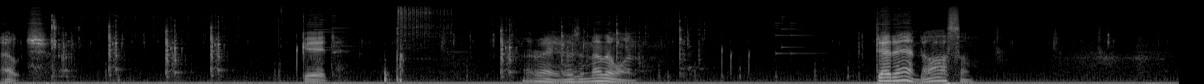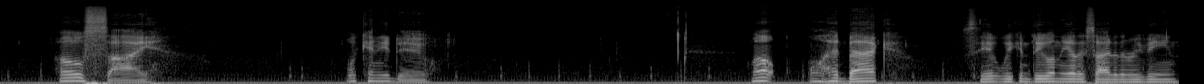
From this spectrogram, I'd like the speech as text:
Ouch. Good. Alright, there's another one. Dead end, awesome. Oh, sigh. What can you do? Well, we'll head back, see what we can do on the other side of the ravine.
